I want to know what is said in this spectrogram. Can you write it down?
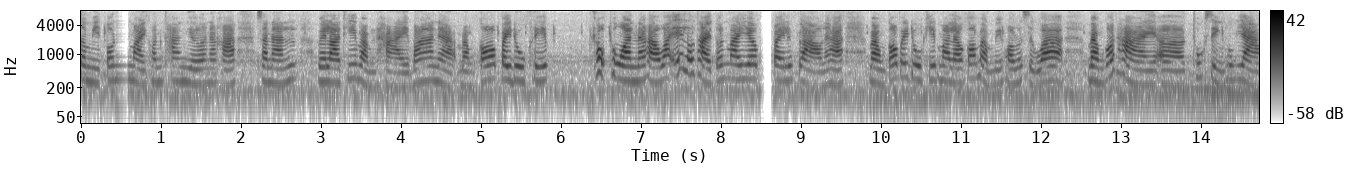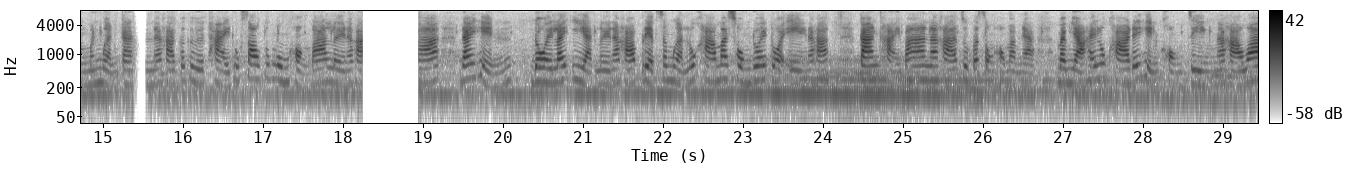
จะมีต้นไม้ค่อนข้างเยอะนะคะ ฉะนั้นเวลาที่แบบถ่ายบ้านเนี่ยแบบก็ไปดูคลิปทบทวนนะคะ ว่าเอ๊ะเราถ่ายต้นไม้เยอะไปหรือเปล่านะคะแบบก็ไปดูคลิปมาแล้วก็แบบมีความรู้สึกว่าแบบก็ถ่ายทุกสิ่งทุกอย่างเหมือนเหมือนกันนะคะ ก็คือถ่ายทุกซอกทุกมุมของบ้านเลยนะคะ ได้เห็นโดยละเอียดเลยนะคะ เปรียบเสมือนลูกค้ามาชมด้วยตัวเองนะคะ การขายบ้านนะคะ จุดประสงค์ของแบบเนี่ยแบบอยากให้ลูกค้าได้เห็นของจริงนะคะ ว่า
